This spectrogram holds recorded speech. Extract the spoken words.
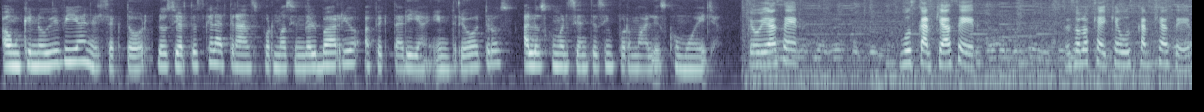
Aunque no vivía en el sector, lo cierto es que la transformación del barrio afectaría, entre otros, a los comerciantes informales como ella. ¿Qué voy a hacer? Buscar qué hacer. Eso es lo que hay que buscar qué hacer.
